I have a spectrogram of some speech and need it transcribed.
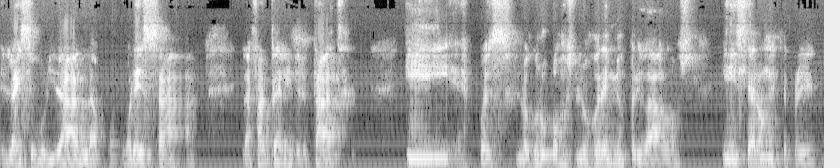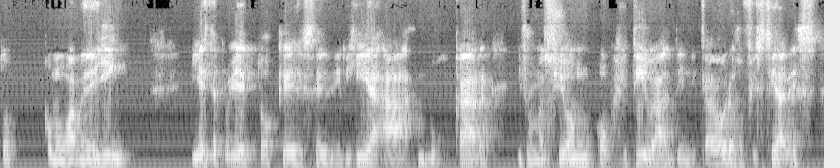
la inseguridad, la pobreza, la falta de libertad. Y pues los grupos, los gremios privados iniciaron este proyecto como va Medellín y este proyecto que se dirigía a buscar información objetiva de indicadores oficiales,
